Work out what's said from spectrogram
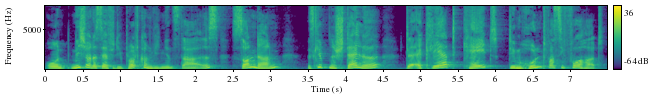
und nicht nur, dass er für die Plot Convenience da ist, sondern es gibt eine Stelle, da erklärt Kate dem Hund, was sie vorhat.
